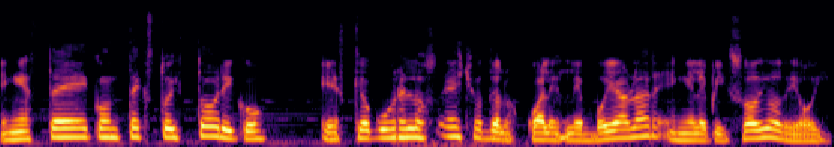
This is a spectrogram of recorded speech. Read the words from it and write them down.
en este contexto histórico es que ocurren los hechos de los cuales les voy a hablar en el episodio de hoy.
